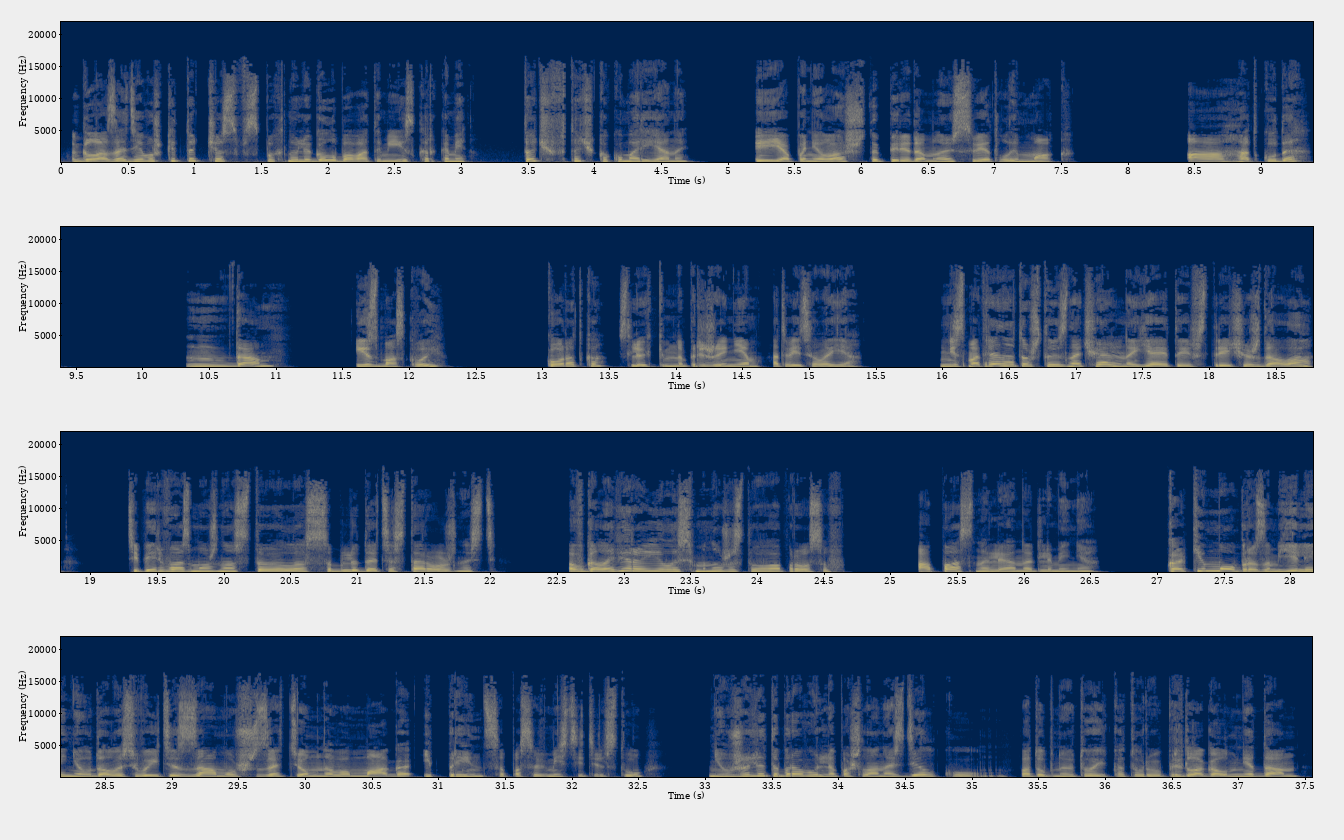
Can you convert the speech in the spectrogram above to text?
Глаза девушки тотчас вспыхнули голубоватыми искорками, точь-в-точь, точь, как у Марьяны. И я поняла, что передо мной светлый маг. «А откуда?» «Да, из Москвы». Коротко, с легким напряжением, ответила я. Несмотря на то, что изначально я этой встречи ждала, теперь, возможно, стоило соблюдать осторожность. В голове роилось множество вопросов. Опасна ли она для меня? Каким образом Елене удалось выйти замуж за темного мага и принца по совместительству? Неужели добровольно пошла на сделку, подобную той, которую предлагал мне Дан?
